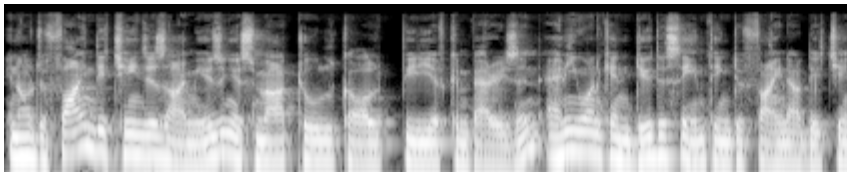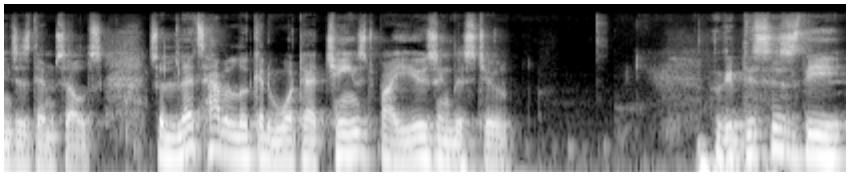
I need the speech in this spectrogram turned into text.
In order to find the changes, I'm using a smart tool called PDF Comparison. Anyone can do the same thing to find out the changes themselves. So let's have a look at what had changed by using this tool. Okay, this is the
